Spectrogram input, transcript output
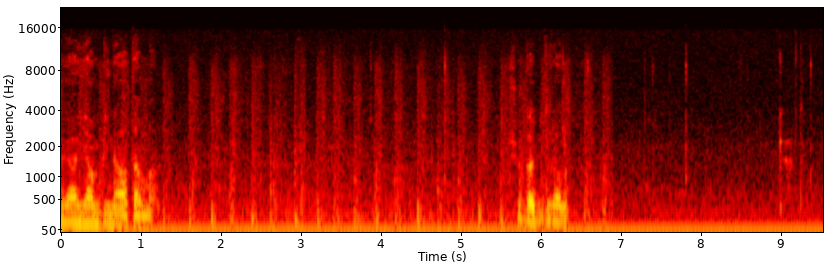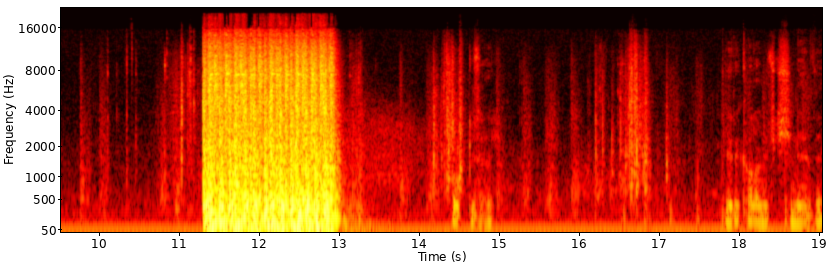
Veya yan binada mı? Şurada bir duralım. Gördüm. Çok güzel. Geri kalan üç kişi nerede?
